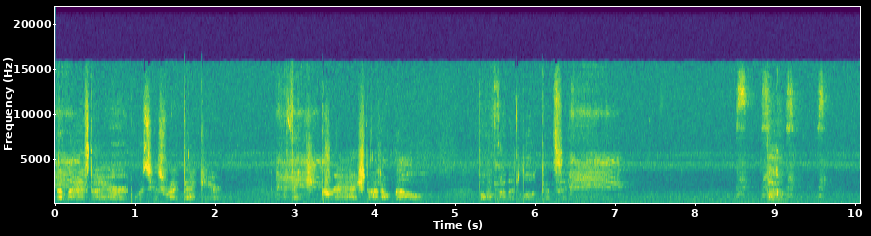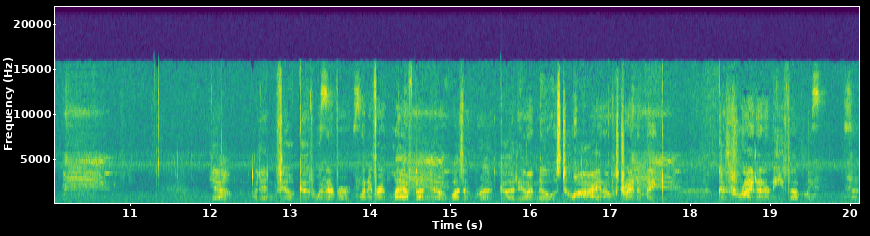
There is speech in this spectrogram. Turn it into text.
The last I heard was just right back here. I think she crashed, I don't know. But we're gonna look and see. Yeah, I didn't feel good whenever whenever it left. I knew it wasn't real good and I knew it was too high and I was trying to make because it's right underneath of me. But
